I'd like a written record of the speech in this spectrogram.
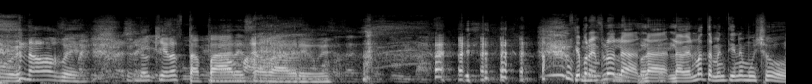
güey. No, güey. No quieras tapar esa madre, güey. Es que, por ejemplo, la, la, la Belma también tiene mucho,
